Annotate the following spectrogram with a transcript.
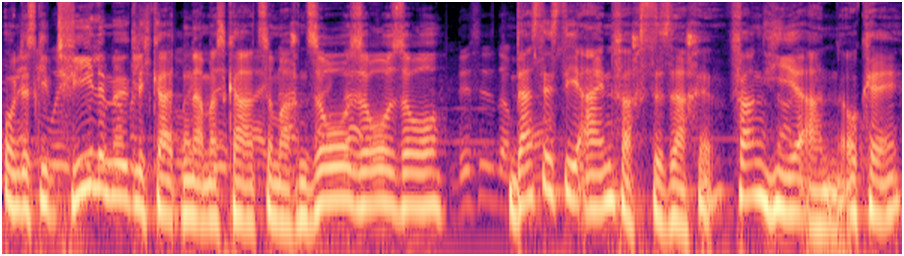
Und es gibt viele Möglichkeiten, Namaskar zu machen. So, so, so. Das ist die einfachste Sache. Fang hier an, okay?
